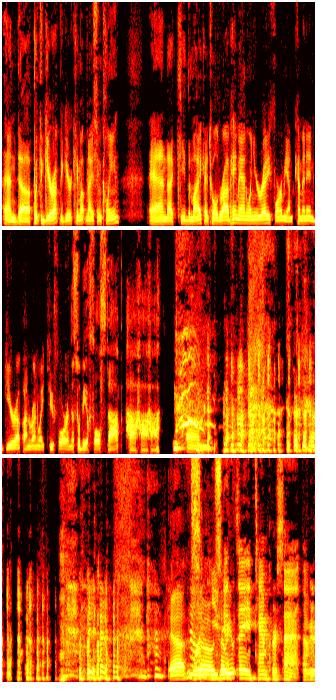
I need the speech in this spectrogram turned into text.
and, uh, put the gear up. The gear came up nice and clean. And I keyed the mic. I told Rob, hey man, when you're ready for me, I'm coming in gear up on runway two four, and this will be a full stop. Ha ha ha. Um, yeah. yeah. Well, so you so did he- say ten percent of your.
